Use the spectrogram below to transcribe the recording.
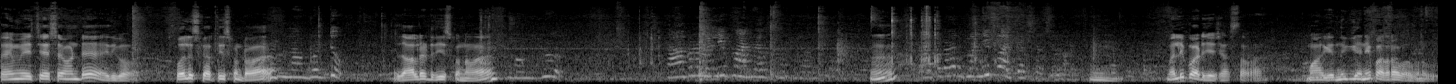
టైం వేస్ట్ చేసావంటే ఇదిగో పోలీస్ కార్ తీసుకుంటావా? ఇది ఆల్రెడీ తీసుకున్నావా? మళ్ళీ పాడు చేసేస్తావా? మాకెందుకు కానీ పదరా బాబు నువ్వు.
